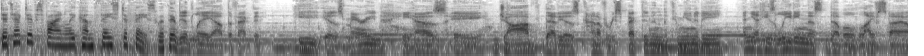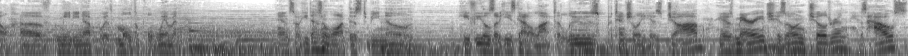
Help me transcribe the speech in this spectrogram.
Detectives finally come face to face with their... Did lay out the fact that he is married, he has a job that is kind of respected in the community, and yet he's leading this double lifestyle of meeting up with multiple women. And so he doesn't want this to be known. He feels that he's got a lot to lose, potentially his job, his marriage, his own children, his house.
